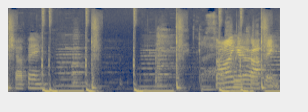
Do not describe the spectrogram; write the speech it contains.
Chopping. Sawing or chopping?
